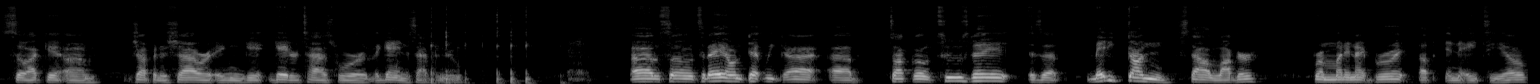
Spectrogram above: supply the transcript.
So I can um, jump in the shower and get gator ties for the game this afternoon. Um, so today on deck we got uh, Taco Tuesday is a Mexican style lager from Monday Night Brewery up in the ATL.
